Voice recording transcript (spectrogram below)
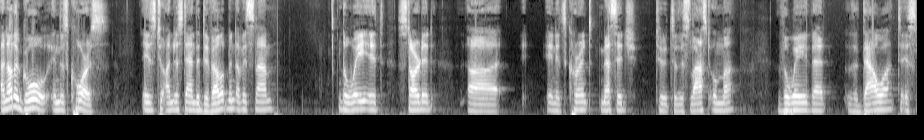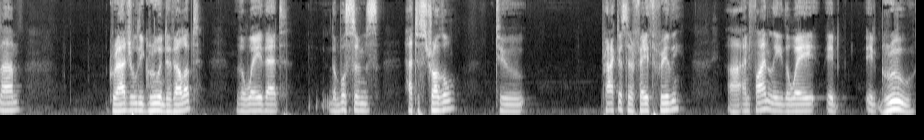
Another goal in this course is to understand the development of Islam, the way it started uh, in its current message to, to this last ummah, the way that the dawah to Islam gradually grew and developed, the way that the Muslims had to struggle to practice their faith freely, uh, and finally the way it it grew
